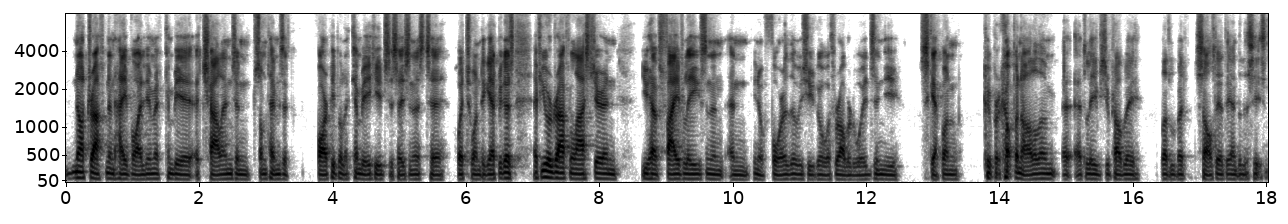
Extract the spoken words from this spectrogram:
not drafting in high volume, it can be a, a challenge, and sometimes it for people it can be a huge decision as to which one to get. Because if you were drafting last year and you have five leagues and and you know four of those you go with Robert Woods and you skip on Cooper Kupp and all of them, it, it leaves you probably a little bit salty at the end of the season.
